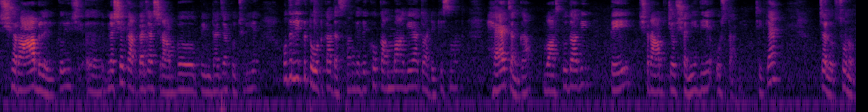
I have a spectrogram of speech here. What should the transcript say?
ਸ਼ਰਾਬ ਲਈ, ਕੋਈ ਨਸ਼ੇ ਕਰਦਾ ਜਾਂ ਸ਼ਰਾਬ ਪੀਂਦਾ ਜਾਂ ਕੁਝ ਵੀ ਹੈ, ਉਹਦੇ ਲਈ ਇੱਕ ਟੋਟਕਾ ਦੱਸਾਂਗੇ। ਦੇਖੋ, ਕੰਮ ਆ ਗਿਆ, ਤੁਹਾਡੀ ਕਿਸਮਤ ਹੈ ਚੰਗਾ, ਵਾਸਤੂ ਦਾ ਵੀ ਤੇ ਸ਼ਰਾਬ ਜੋ ਸ਼ਨੀ ਦੀ ਹੈ, ਉਸ ਦਾ ਵੀ, ਠੀਕ ਹੈ? ਚਲੋ, ਸੁਣੋ।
